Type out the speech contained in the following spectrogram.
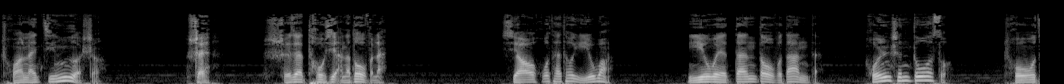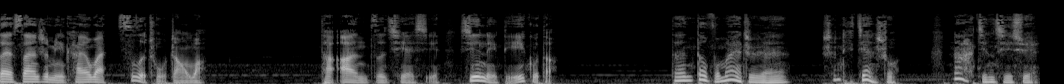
传来惊愕声。谁？谁在偷袭俺的豆腐呢？小胡抬头一望，一位担豆腐担的，浑身哆嗦，处在三十米开外，四处张望。他暗自窃喜，心里嘀咕道：“担豆腐卖之人，身体健硕，那精气血，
